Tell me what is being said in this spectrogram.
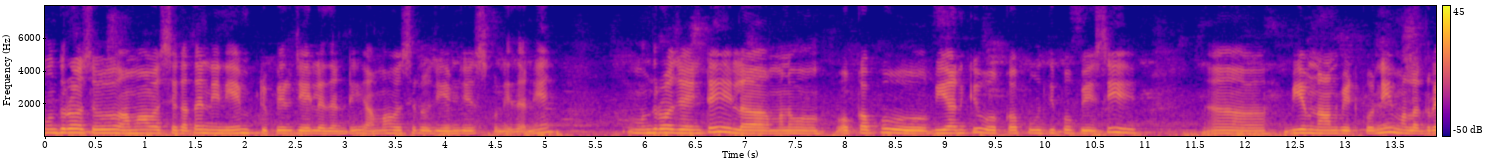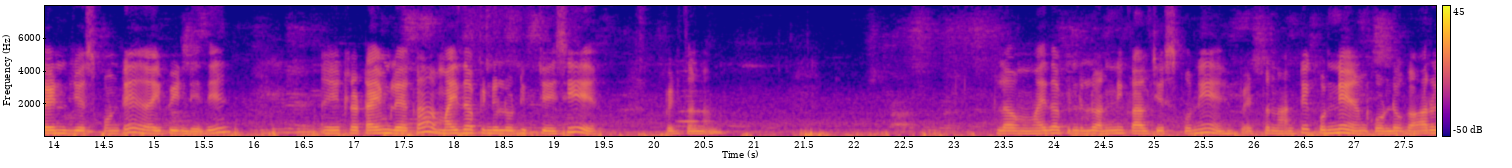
ముందు రోజు అమావాస్య కదా నేను ఏం ప్రిపేర్ చేయలేదండి. అమావాస్య రోజు ఏం చేసుకునేదని. ముందు రోజు అంటే ఇలా మనం ఒక కప్పు బియ్యానికి ఒక కప్పు ఉద్దిపప్పు వేసి బియ్యం నానబెట్టుకొని మళ్ళీ గ్రైండ్ చేసుకుంటే అయిపోయింది ఇది ఇట్లా టైం లేక మైదా పిండిలో డిప్ చేసి పెడుతున్నాను. ఇట్లా మైదా పిండిలో అన్నీ కాల్ చేసుకొని పెడుతున్నా. అంటే కొన్ని అనుకోండి ఒక ఆరు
